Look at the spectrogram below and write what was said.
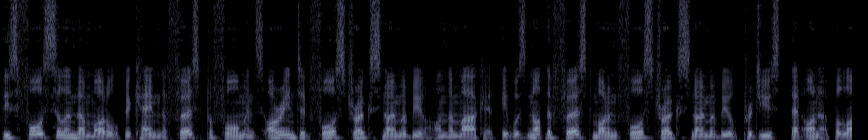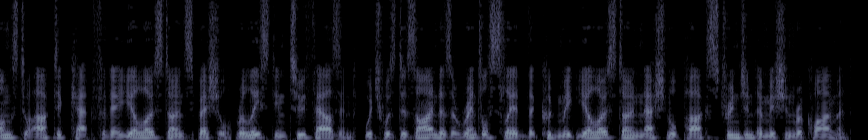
This four-cylinder model became the first performance-oriented four-stroke snowmobile on the market it was not the first modern four-stroke snowmobile produced, that honor belongs to Arctic Cat for their Yellowstone Special released in 2000, which was designed as a rental sled that could meet Yellowstone National Park's stringent emission requirement.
